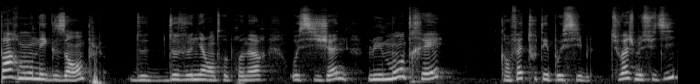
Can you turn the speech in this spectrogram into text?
par mon exemple, de devenir entrepreneur aussi jeune, lui montrer qu'en fait, tout est possible. Tu vois, je me suis dit,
